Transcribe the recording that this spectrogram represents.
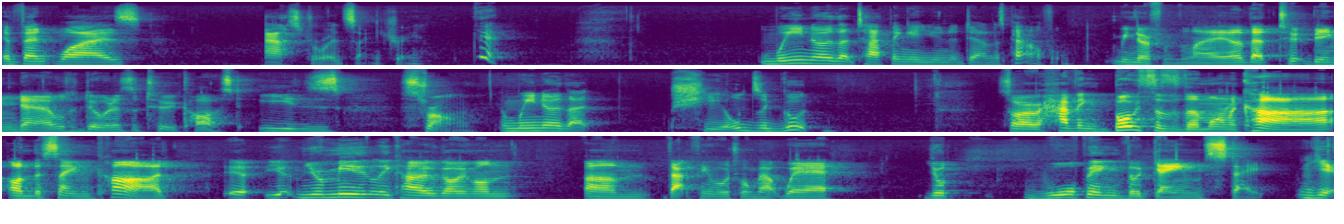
event wise Asteroid Sanctuary. Yeah. We know that tapping a unit down is powerful. We know from Leia that two, being able to do it as a two cost is strong. And we know that shields are good. So having both of them on a card on the same card, it, you- you're immediately kind of going on um, that thing we were talking about where you're warping the game state, Yeah.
